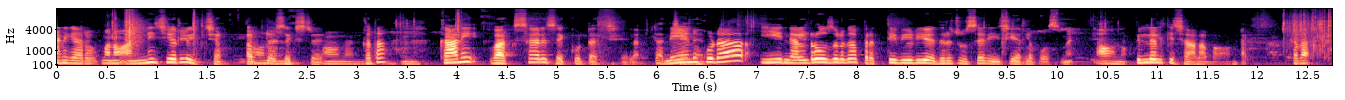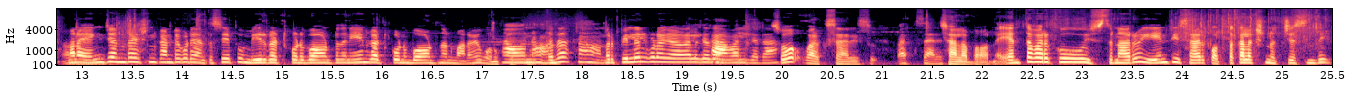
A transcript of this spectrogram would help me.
రాణి గారు మనం అన్ని చీరలు ఇచ్చాం అప్ టు సిక్స్ కదా? కానీ వర్క్ సారీస్ ఎక్కువ టచ్ చేయాలి నేను కూడా ఈ నెల రోజులుగా ప్రతి వీడియో ఎదురు చూసేది ఈ చీరల కోసమే. అవును. పిల్లలకి చాలా బాగుంటాయి. కదా. మన యంగ్ జనరేషన్ కంటే కూడా ఎంతసేపు మీరు కట్టుకోండి బాగుంటుంది నేను కట్టుకోండి బాగుంటుందని మనమే కొనుక్కుంటాం అవును, కదా. మరి పిల్లలు కూడా కావాలి కదా. కావాలి కదా. So work saris. Work sari చాలా బాగున్నాయి. ఎంతవరకు ఇస్తున్నారు? ఏంటి ఈసారి కొత్త కలెక్షన్ వచ్చేసింది?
